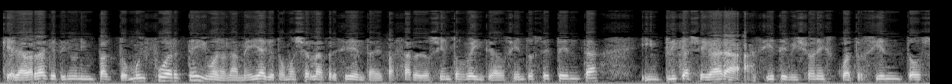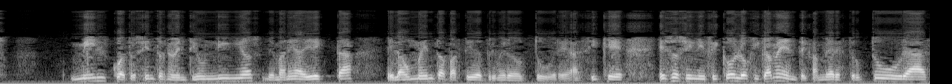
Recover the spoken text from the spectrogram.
que la verdad que tenía un impacto muy fuerte, y bueno, la medida que tomó ayer la presidenta de pasar de 220 a 270 implica llegar a, a 7 millones 400 1.491 niños de manera directa el aumento a partir del primero de octubre. Así que eso significó, lógicamente, cambiar estructuras,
